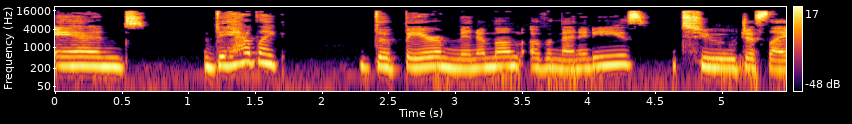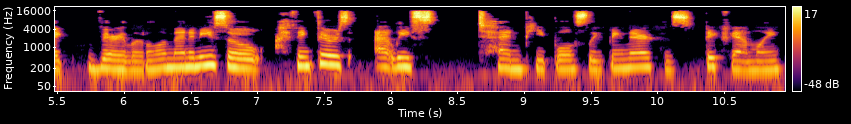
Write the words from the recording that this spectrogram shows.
and they had like the bare minimum of amenities to just like very little amenities. So I think there's at least 10 people sleeping there because big family,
